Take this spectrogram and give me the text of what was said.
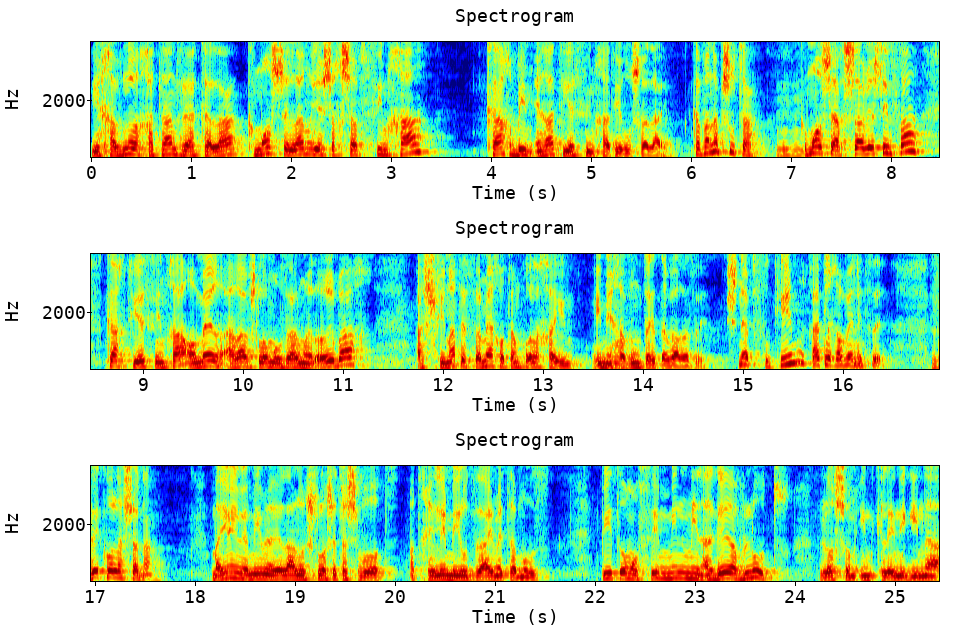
יכוונו החתן והכלה, כמו שלנו יש עכשיו שמחה, כך במהרה תהיה שמחת ירושלים. כוונה פשוטה. Mm-hmm. כמו שעכשיו יש שמחה, כך תהיה שמחה, אומר הרב שלמה זלמן אוירבך, השכינה תשמח אותם כל החיים, mm-hmm. אם יכוונו את הדבר הזה. שני פסוקים, רק לכוון את זה. זה כל השנה. באים ימים הללו שלושת השבועות, מתחילים מי"ז בתמוז, פתאום עושים מין מנהגי אבלות. לא שומעים כלי נגינה,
